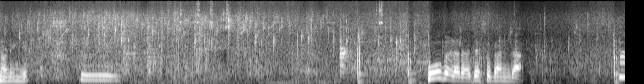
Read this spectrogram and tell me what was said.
ನೋಡಿ ಹಿಂಗೆ. ಹ್ಞೂ ಹೂಗಳ ರಾಜ ಸುಗಂಧ. ಹ್ಞೂ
